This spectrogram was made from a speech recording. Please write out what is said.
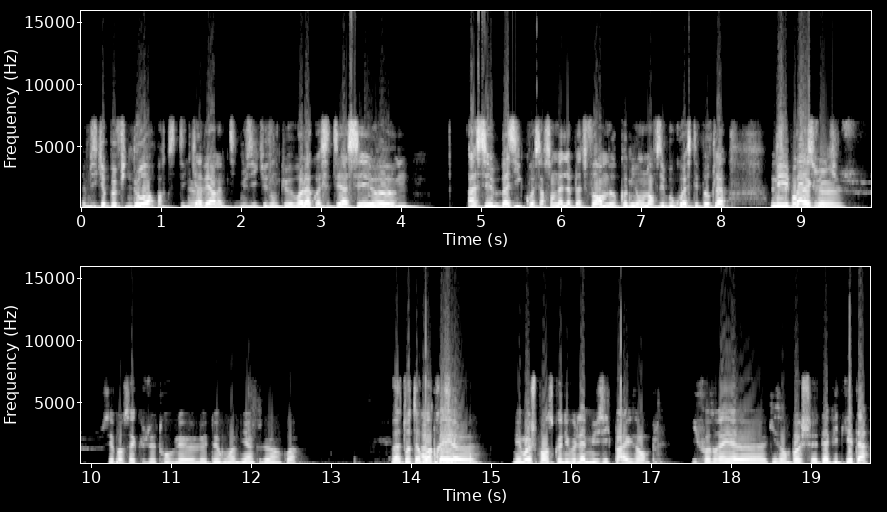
la musique un peu film d'horreur parce que c'était une Ouais. caverne, la petite musique, donc euh, voilà quoi, c'était assez euh, assez basique quoi, ça ressemble à de la plateforme comme on en faisait beaucoup à cette époque-là. Mais C'est pour, pas ça que je, je- c'est pour ça que je trouve le, le 2 moins bien que le 1 quoi. Bah, toi t'as moins Après, euh, mais moi je pense qu'au niveau de la musique par exemple, il faudrait euh, qu'ils embauchent David Guetta.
